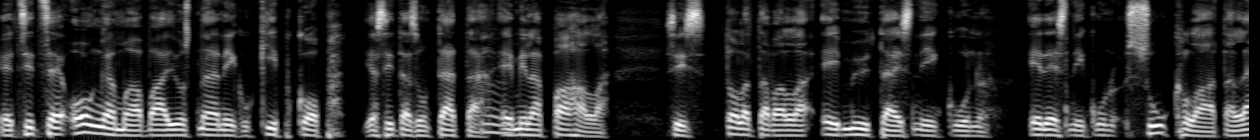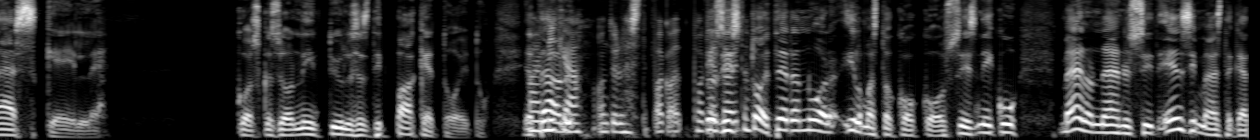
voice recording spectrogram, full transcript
Että sitten se ongelma on vaan just nämä niinku kip-kop ja sitä sun tätä, mm. ei millään pahalla. Siis tuolla tavalla ei myytäisi niin kuin edes niin kuin suklaata läskeille – koska se on niin tylsästi paketoitu. Ja Vai mikä on, on tylsästi paketoitu? No siis toi teidän nuori ilmastokokous, siis niinku, mä en ole nähnyt siitä ensimmäistäkään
